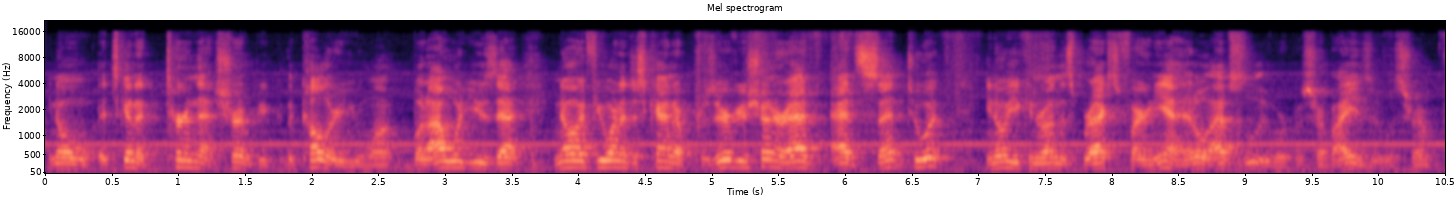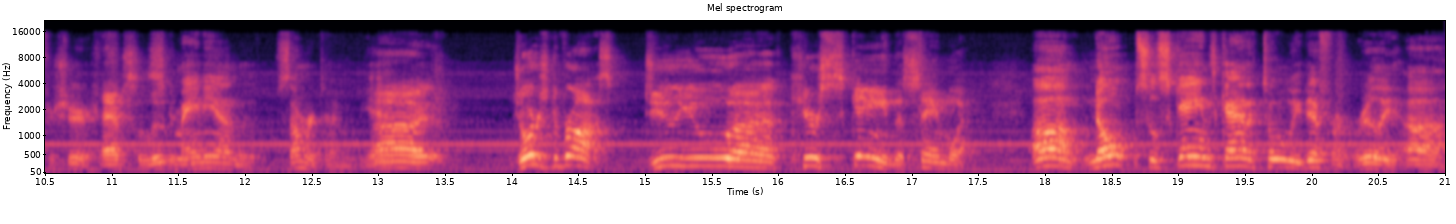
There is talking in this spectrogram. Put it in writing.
you know, it's gonna turn that shrimp the color you want. But I would use that. You know, if you want to just kind of preserve your shrimp or add add scent to it, you know, you can run this Borx O' Fire and yeah, it'll absolutely work with shrimp. I use it with shrimp for sure. Absolutely. Skamania in the summertime. Yeah. Uh, George DeVos, do you uh, cure skein the same way? Um, no, so skein's kind of totally different, really. Uh,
